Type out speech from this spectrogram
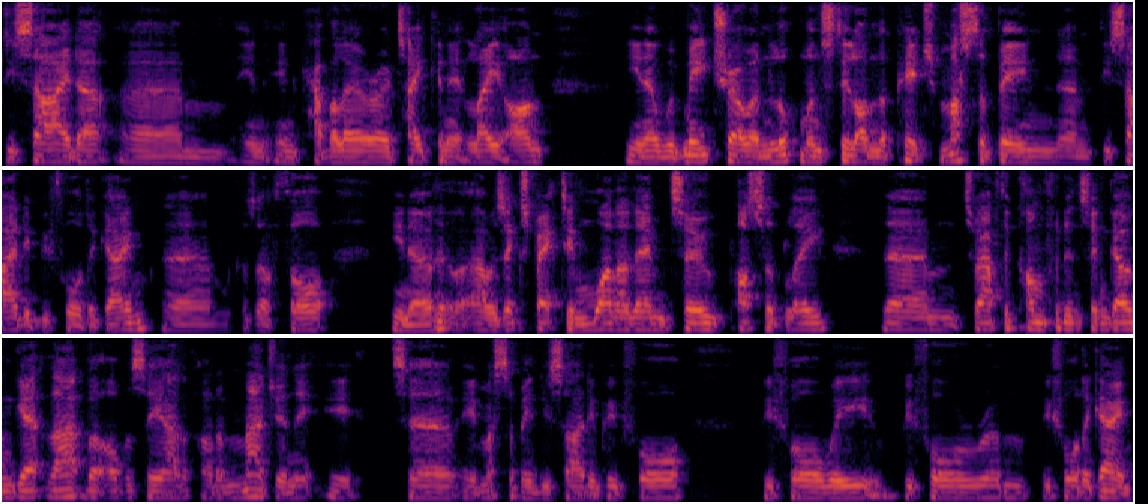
decider um, in in Cavaleiro taking it late on, you know, with Mitro and Lookman still on the pitch, must have been um, decided before the game because um, I thought, you know, I was expecting one of them two possibly um, to have the confidence and go and get that, but obviously I, would imagine it it, uh, it must have been decided before before we before um, before the game.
